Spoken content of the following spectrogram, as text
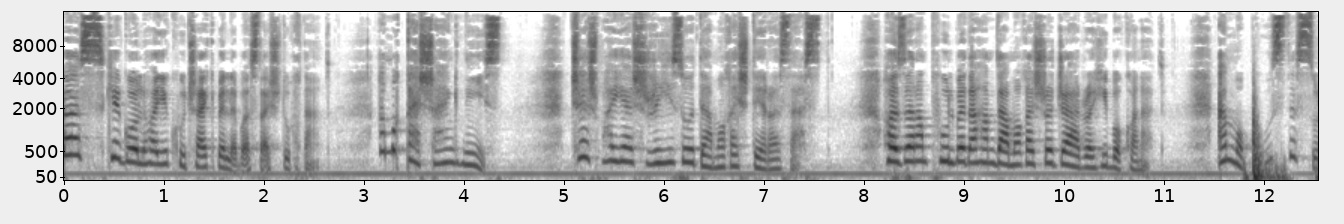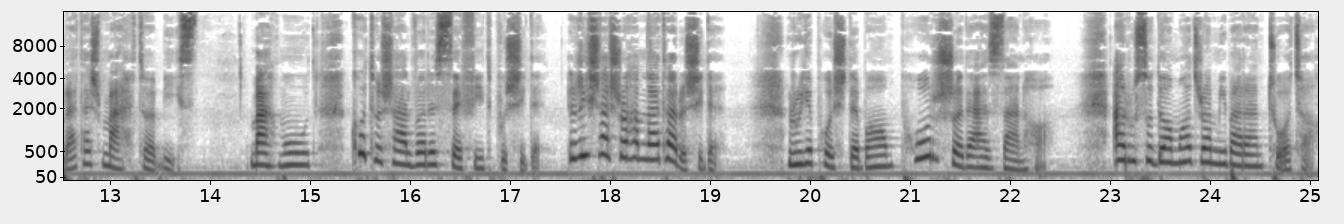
بس که گلهای کوچک به لباسش دوختند. اما قشنگ نیست. چشمهایش ریز و دماغش دراز است. حاضرم پول بدهم دماغش را جراحی بکند. اما پوست صورتش محتابی است. محمود کت و شلوار سفید پوشیده. ریشش را هم نتراشیده. روی پشت بام پر شده از زنها. عروس و داماد را می‌برند تو اتاق.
